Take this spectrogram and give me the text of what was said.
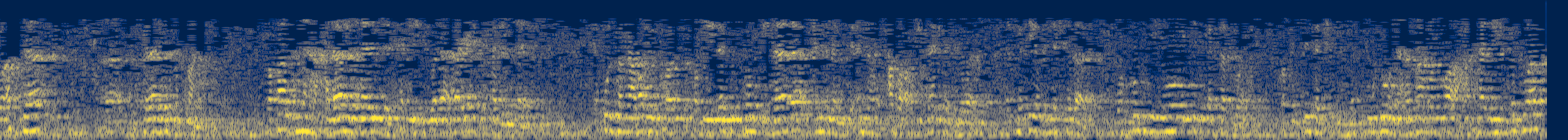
وافتى الكلام السلطان فقال إنها حلال ولا يوجد حديث ولا آية تحرم ذلك. يقول فما رأي فضيلتكم في هذا علما بأنه حضر في ذلك الزواج. الكثير من الشباب وفتنوا بتلك الفتوى. وفي الصفة المسؤولون أمام الله عن هذه الفتوى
